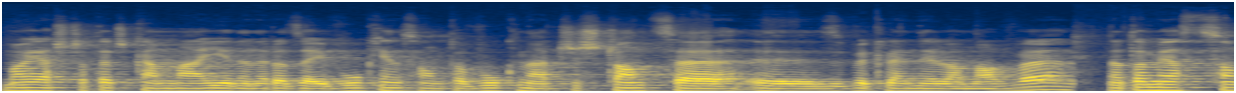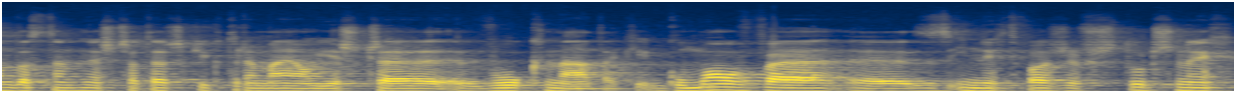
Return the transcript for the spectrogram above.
Moja szczoteczka ma jeden rodzaj włókien, są to włókna czyszczące, y, zwykle nylonowe. Natomiast są dostępne szczoteczki, które mają jeszcze włókna takie gumowe, z innych tworzyw sztucznych,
